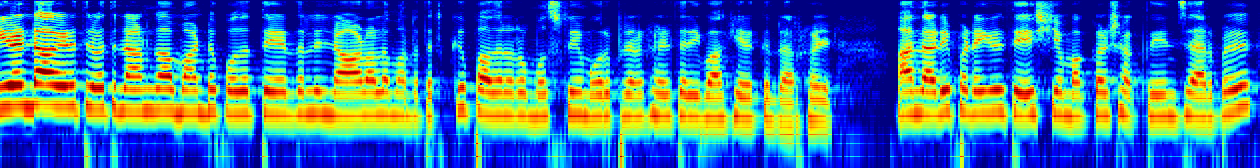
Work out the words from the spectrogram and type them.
இரண்டாயிரத்தி இருபத்தி நான்காம் ஆண்டு பொதுத் தேர்தலில் நாடாளுமன்றத்திற்கு பதினோரு முஸ்லீம் உறுப்பினர்கள் தெரிவாகியிருக்கின்றார்கள் அந்த அடிப்படையில் தேசிய மக்கள் சக்தியின் சார்பில்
